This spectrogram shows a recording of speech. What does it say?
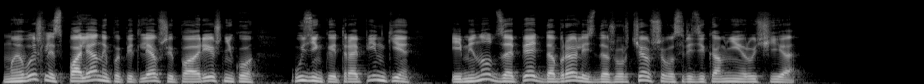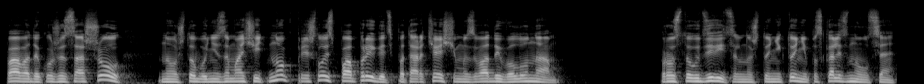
Мы вышли с поляны, попетлявшей по орешнику узенькой тропинки, и минут за пять добрались до журчавшего среди камней ручья. Паводок уже сошел, но чтобы не замочить ног, пришлось попрыгать по торчащим из воды валунам. Просто удивительно, что никто не поскользнулся.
